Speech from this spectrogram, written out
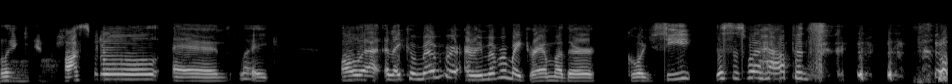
like in hospital and like all that. And I can remember, I remember my grandmother going, "See, this is what happens." Oh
